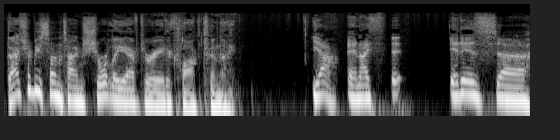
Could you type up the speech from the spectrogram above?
That should be sometime shortly after eight o'clock tonight. Yeah, and I it, it is. Uh,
